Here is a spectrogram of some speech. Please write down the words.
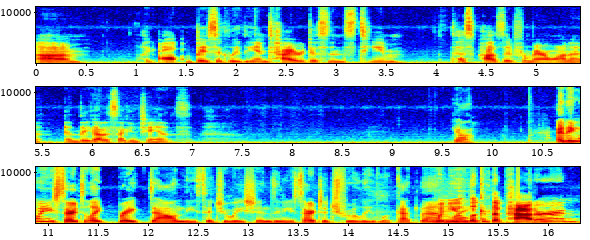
um, like all, basically the entire distance team tested positive for marijuana, and they got a second chance. Yeah. I think when you start to like break down these situations and you start to truly look at them, when you like, look at the pattern,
